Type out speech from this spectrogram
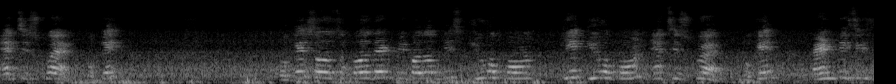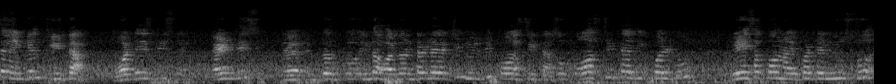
x square okay? Okay so suppose that because of this q upon k q upon x square okay and this is the angle theta what is this and this uh, the in the horizontal direction will be cos theta so cos theta is equal to base upon hypotenuse so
